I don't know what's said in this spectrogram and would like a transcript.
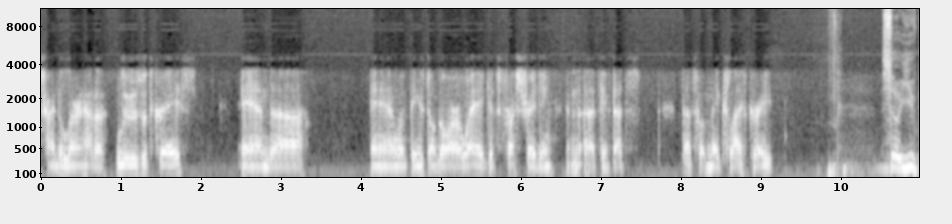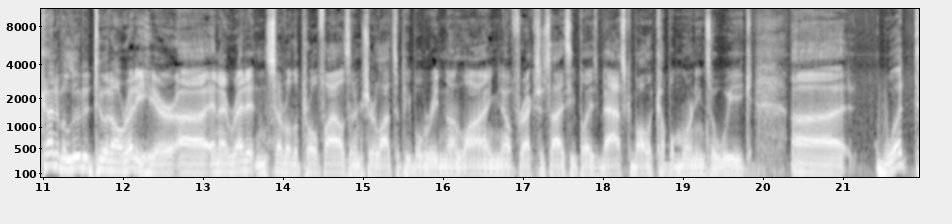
trying to learn how to lose with grace, and uh, and when things don't go our way, it gets frustrating. And I think that's that's what makes life great. So you've kind of alluded to it already here, uh, and I read it in several of the profiles, and I'm sure lots of people reading online. You know, for exercise, he plays basketball a couple mornings a week. Uh, what?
